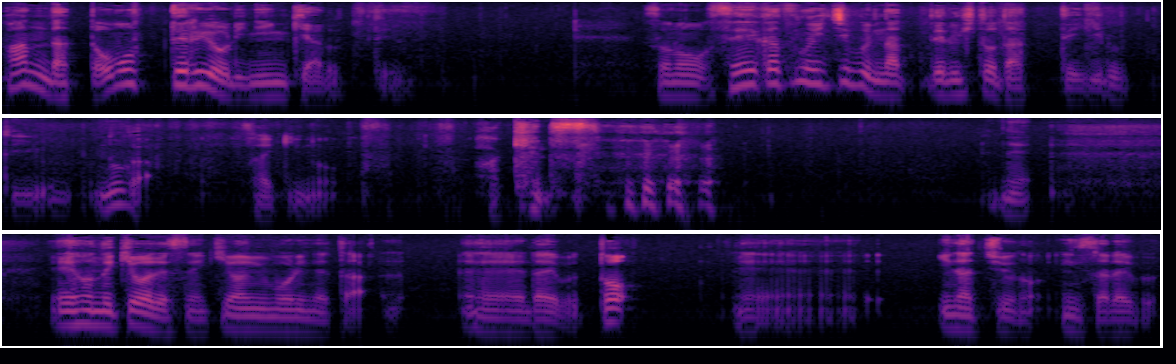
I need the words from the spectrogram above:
パンダって思ってるより人気あるっていう。その、生活の一部になってる人だっているっていうのが、最近の発見ですね。ね。えー、ほんで今日はですね、極み森ネタ、えー、ライブと、えー、稲中のインスタライブ、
